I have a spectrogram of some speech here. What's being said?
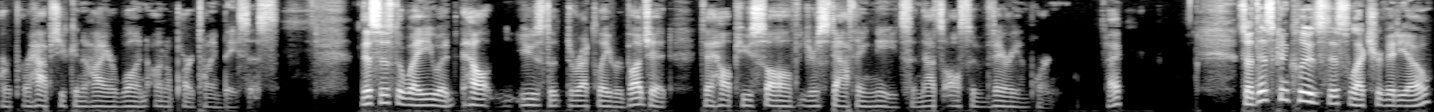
or perhaps you can hire one on a part-time basis. This is the way you would help use the direct labor budget to help you solve your staffing needs, and that's also very important. Okay. So this concludes this lecture video.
